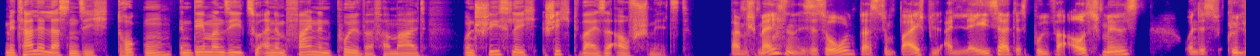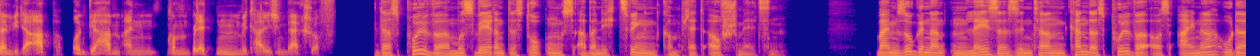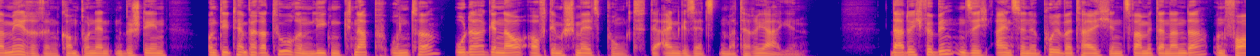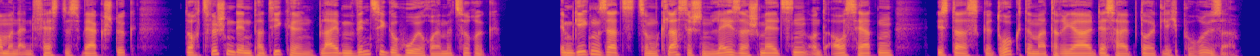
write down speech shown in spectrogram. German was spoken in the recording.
Metalle lassen sich drucken, indem man sie zu einem feinen Pulver vermahlt und schließlich schichtweise aufschmilzt. Beim Schmelzen ist es so, dass zum Beispiel ein Laser das Pulver ausschmilzt und es kühlt dann wieder ab und wir haben einen kompletten metallischen Werkstoff. Das Pulver muss während des Druckens aber nicht zwingend komplett aufschmelzen. Beim sogenannten Lasersintern kann das Pulver aus einer oder mehreren Komponenten bestehen und die Temperaturen liegen knapp unter oder genau auf dem Schmelzpunkt der eingesetzten Materialien. Dadurch verbinden sich einzelne Pulverteilchen zwar miteinander und formen ein festes Werkstück, doch zwischen den Partikeln bleiben winzige Hohlräume zurück. Im Gegensatz zum klassischen Laserschmelzen und Aushärten ist das gedruckte Material deshalb deutlich poröser.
